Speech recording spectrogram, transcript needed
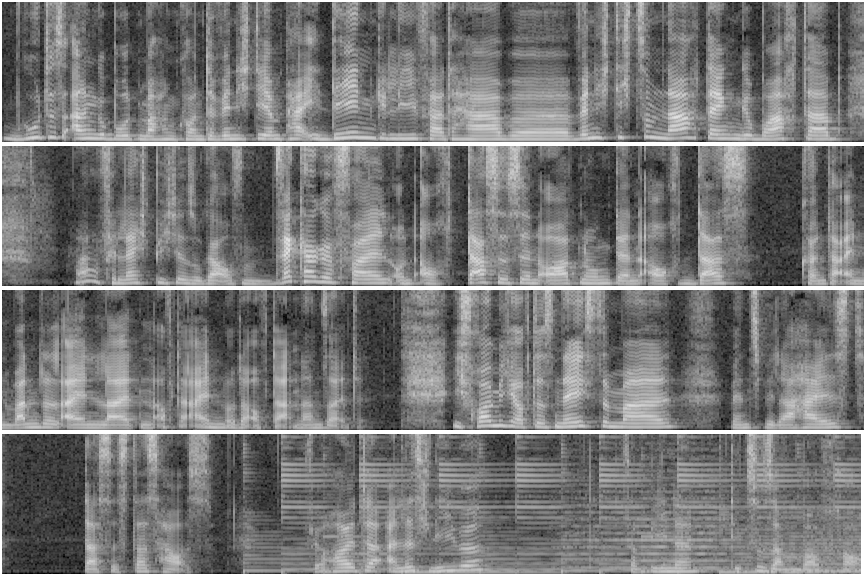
ein gutes Angebot machen konnte, wenn ich dir ein paar Ideen geliefert habe, wenn ich dich zum Nachdenken gebracht habe. Ja, vielleicht bin ich dir sogar auf den Wecker gefallen und auch das ist in Ordnung, denn auch das könnte einen Wandel einleiten auf der einen oder auf der anderen Seite. Ich freue mich auf das nächste Mal, wenn es wieder heißt, das ist das Haus. Für heute alles Liebe, Sabine, die Zusammenbaufrau.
